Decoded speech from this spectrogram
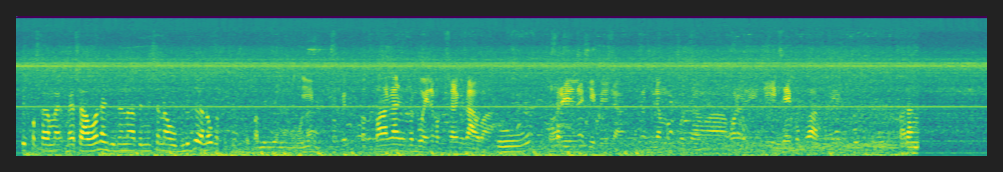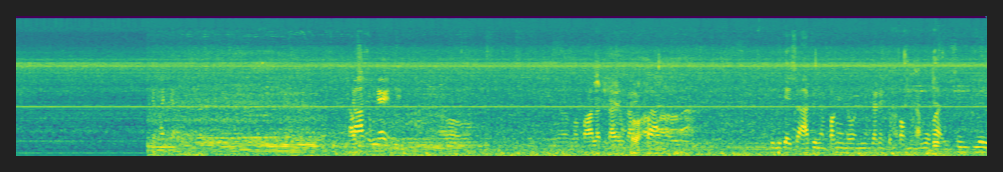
Kasi pagka may, may asawa na, hindi na natin minsan naubliga, ano, kasi sa pamilya na Hindi, muna. pag- pag- bahala sa buhay na magkasal ng asawa. Oo. Sa sarili na isipin nila. Huwag sila magpunta mga kung ano iniisip. Huwag Parang Kanya. Nakasok niya yun. eh. Oo. Uh, mapalat tayo Yan po kahit ang, pa ah, binigay sa atin ng Panginoon yung ganitong pamumuhay. Simple.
